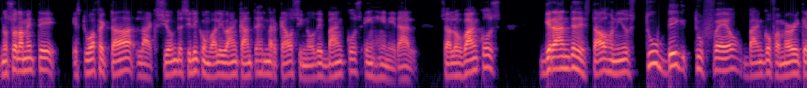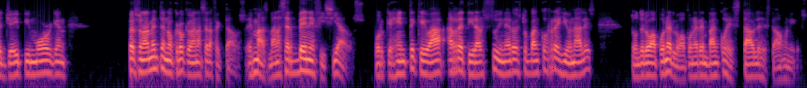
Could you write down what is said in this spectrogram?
no solamente estuvo afectada la acción de Silicon Valley Bank antes del mercado, sino de bancos en general. O sea, los bancos grandes de Estados Unidos, too big to fail, Bank of America, JP Morgan, personalmente no creo que van a ser afectados. Es más, van a ser beneficiados, porque gente que va a retirar su dinero de estos bancos regionales ¿Dónde lo va a poner? Lo va a poner en bancos estables de Estados Unidos.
